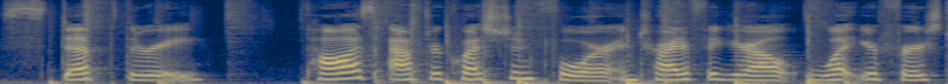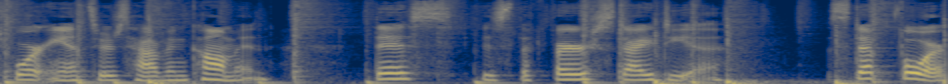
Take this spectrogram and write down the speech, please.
Step 3 Pause after question 4 and try to figure out what your first four answers have in common. This is the first idea. Step 4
